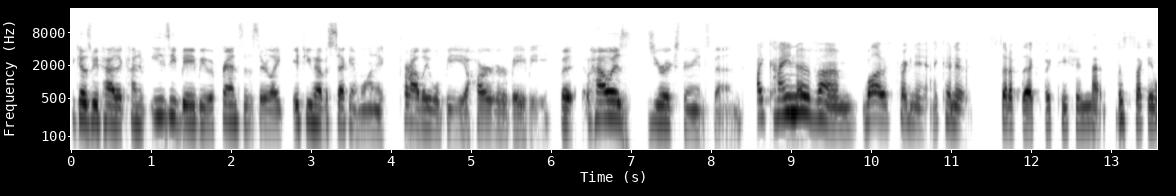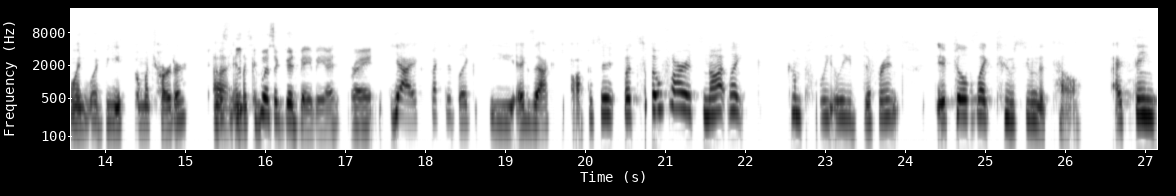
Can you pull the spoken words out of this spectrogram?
because we've had a kind of easy baby with Frances, they're like, if you have a second one, it probably will be a harder baby. But how has your experience been? I kind of um while I was pregnant, I kind of set up the expectation that the second one would be so much harder. Uh, and the was a good baby, right? Yeah, I expected like the exact opposite, but so far it's not like completely different. It feels like too soon to tell. I think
